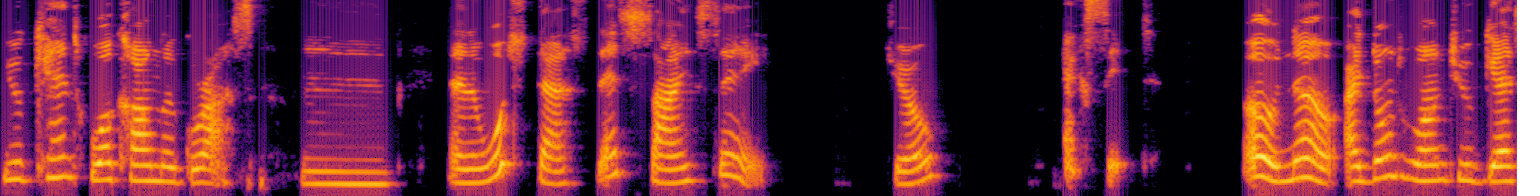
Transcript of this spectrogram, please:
you can't walk on the grass. Hmm, and what does that sign say? Joe? Exit. Oh no, I don't want to get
